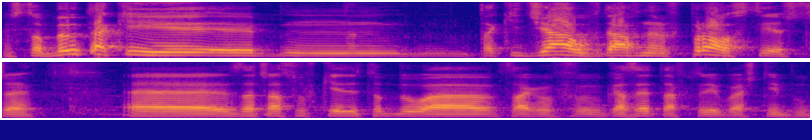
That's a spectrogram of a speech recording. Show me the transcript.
Wiesz co, był taki, y, mm, taki dział w dawnym wprost jeszcze, e, za czasów, kiedy to była tak, gazeta, w której właśnie był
